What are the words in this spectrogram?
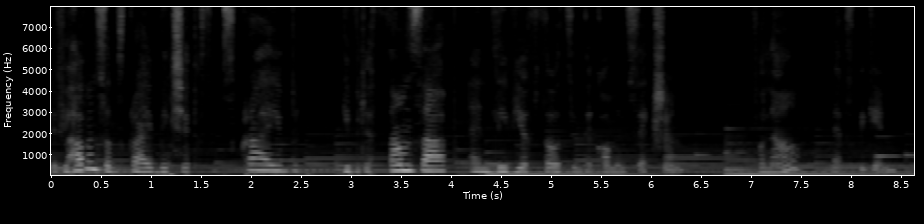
If you haven't subscribed, make sure to subscribe, give it a thumbs up, and leave your thoughts in the comment section. For now, let's begin.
